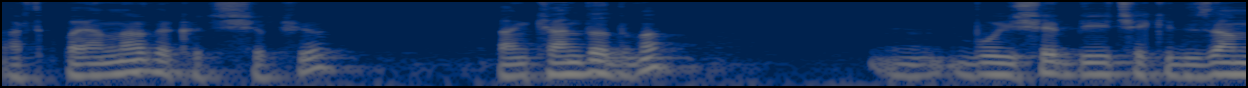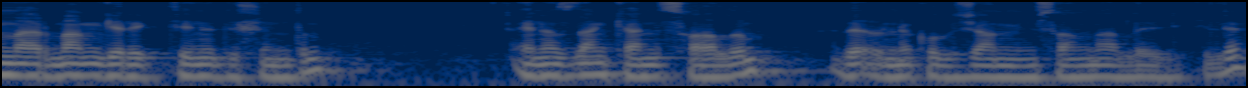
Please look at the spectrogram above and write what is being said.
artık bayanlar da kaçış yapıyor. Ben kendi adıma m, bu işe bir çeki düzen vermem gerektiğini düşündüm. En azından kendi sağlığım ve örnek olacağım insanlarla ilgili.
